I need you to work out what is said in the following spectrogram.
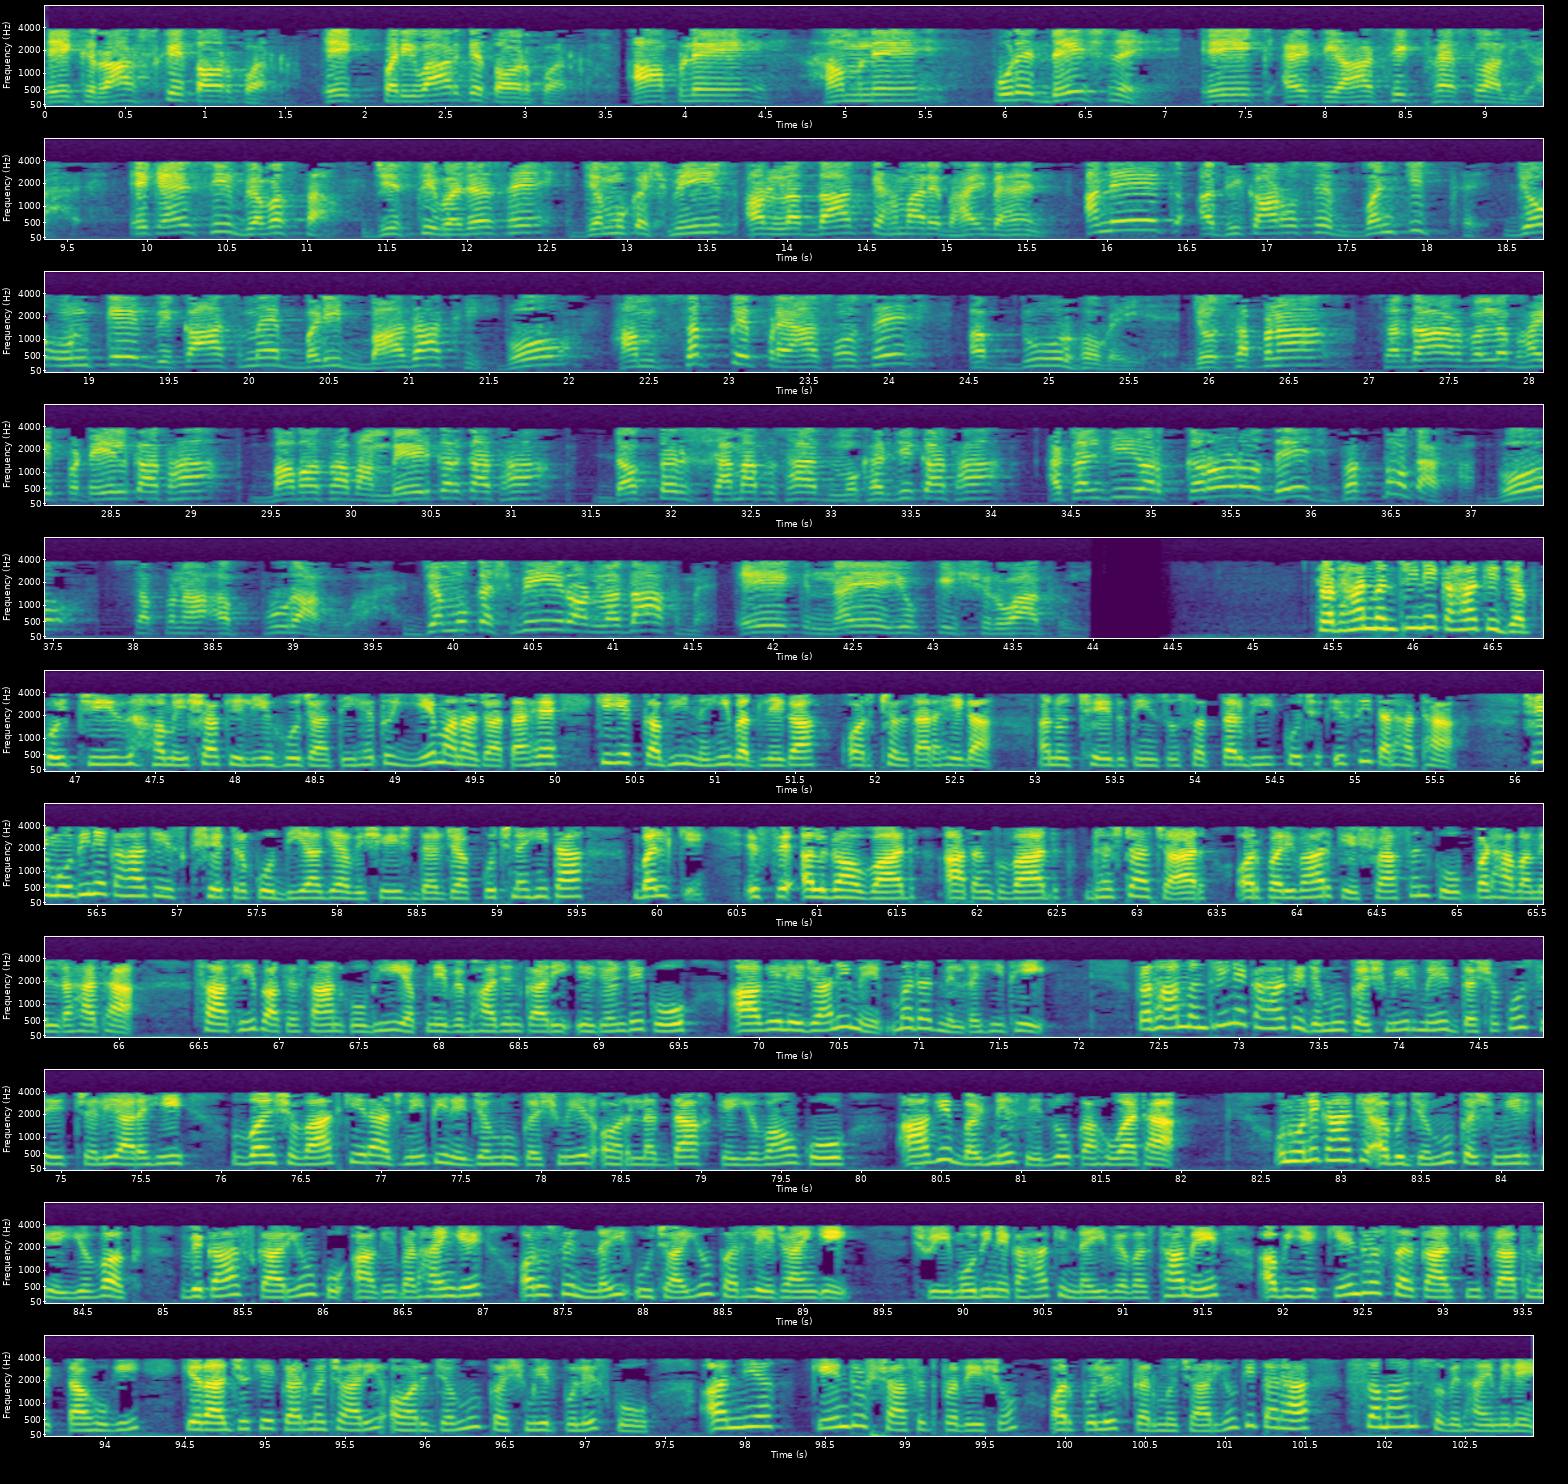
एक राष्ट्र के तौर पर, एक परिवार के तौर पर आपने, हमने, पूरे देश ने एक ऐतिहासिक फैसला लिया है। एक ऐसी व्यवस्था जिसकी वजह से जम्मू कश्मीर और लद्दाख के हमारे भाई बहन अनेक अधिकारों से वंचित थे, जो उनके विकास में बड़ी बाधा थी। वो हम सबके प्रयासों से अब दूर हो गई है। जो सपना सरदार वल्लभ भाई पटेल का था, बाबा साहब आम्बेडकर का था, डॉक्टर श्यामा प्रसाद मुखर्जी का था अटल जी और करोड़ों देशभक्तों का था। वो सपना अब पूरा हुआ है। जम्मू कश्मीर और लद्दाख में एक नए युग की शुरुआत हुई। प्रधानमंत्री ने कहा कि जब कोई चीज़ हमेशा के लिए हो जाती है तो ये माना जाता है कि ये कभी नहीं बदलेगा और चलता रहेगा। अनुच्छेद 370 भी कुछ इसी तरह था। श्री मोदी ने कहा कि इस क्षेत्र को दिया गया विशेष दर्जा कुछ नहीं था, बल्कि इससे अलगाववाद, आतंकवाद, भ्रष्टाचार और परिवार के शासन को बढ़ावा मिल रहा था। साथ ही पाकिस्तान को भी अपने विभाजनकारी एजेंडे को आगे ले जाने में मदद मिल रही थी। प्रधानमंत्री ने कहा कि जम्मू कश्मीर में दशकों से चली आ रही वंशवाद की राजनीति ने जम्मू कश्मीर और लद्दाख के युवाओं को आगे बढ़ने से रोका हुआ था। उन्होंने कहा कि अब जम्मू कश्मीर के युवक विकास कार्यों को आगे बढ़ाएँगे और उसे नई ऊंचाइयों पर ले जाएँगे। श्री मोदी ने कहा कि नई व्यवस्था में अब ये केंद्र सरकार की प्राथमिकता होगी कि राज्य के कर्मचारी और जम्मू कश्मीर पुलिस को अन्य केंद्र शासित प्रदेशों और पुलिस कर्मचारियों की तरह समान सुविधाएँ मिलें।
